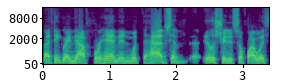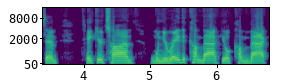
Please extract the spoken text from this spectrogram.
But I think right now for him and what the Habs have uh, illustrated so far with him, take your time. When you're ready to come back, you'll come back.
